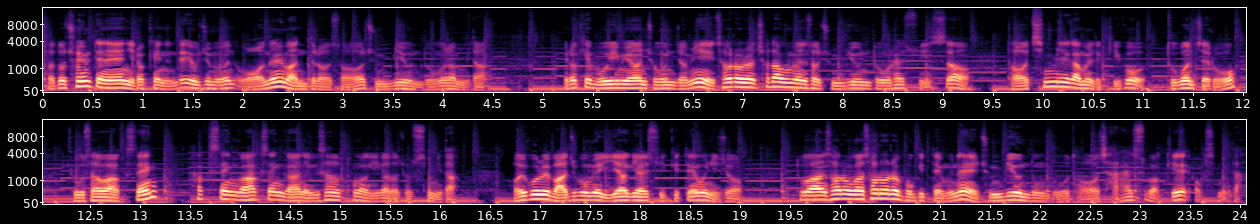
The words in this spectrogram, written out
저도 초임 때는 이렇게 했는데 요즘은 원을 만들어서 준비 운동을 합니다. 이렇게 모이면 좋은 점이 서로를 쳐다보면서 준비 운동을 할 수 있어 더 친밀감을 느끼고 두 번째로 교사와 학생, 학생과 학생 간 의사소통하기가 더 좋습니다. 얼굴을 마주보며 이야기할 수 있기 때문이죠. 또한 서로가 서로를 보기 때문에 준비 운동도 더 잘할 수밖에 없습니다.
